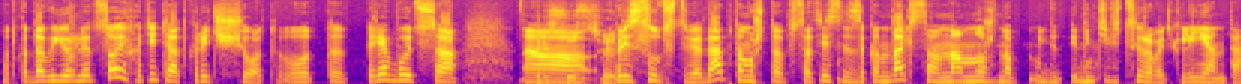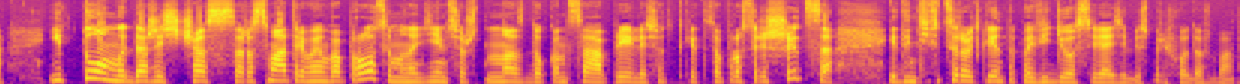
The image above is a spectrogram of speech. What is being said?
вот когда вы юрлицо и хотите открыть счет, вот э, требуется а, Присутствие присутствие, да, потому что в соответствии с законодательством нам нужно иде- идентифицировать клиента. И то мы даже сейчас рассматриваем вопрос, и мы надеемся, что у нас до конца апреля все-таки этот вопрос решится, идентифицировать клиента по видеосвязи без прихода в банк.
